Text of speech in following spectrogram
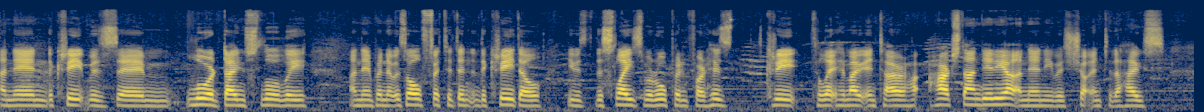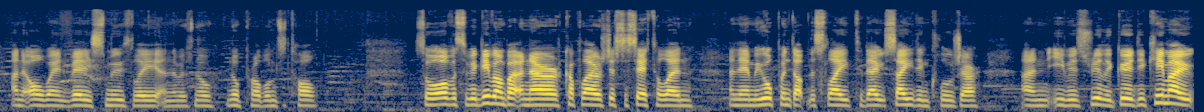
And then the crate was um, lowered down slowly. And then when it was all fitted into the cradle, was, the slides were open for his crate to let him out into our hard stand area and then he was shut into the house. And it all went very smoothly and there was no, no problems at all. So obviously we gave him about an hour, a couple of hours just to settle in and then we opened up the slide to the outside enclosure and he was really good. He came out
